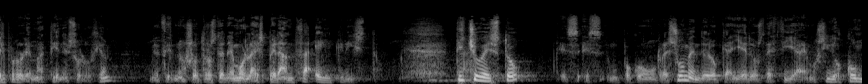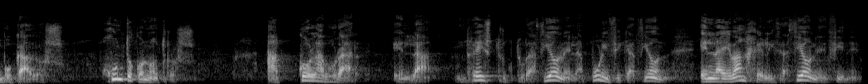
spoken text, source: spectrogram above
el problema tiene solución. Es decir, nosotros tenemos la esperanza en Cristo. Dicho esto, que es, un poco un resumen de lo que ayer os decía, hemos sido convocados, junto con otros, a colaborar en la reestructuración, en la purificación, en la evangelización, en fin,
